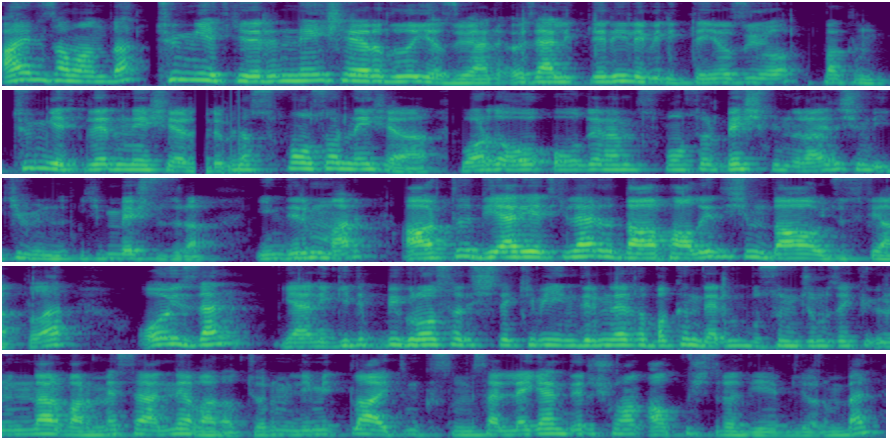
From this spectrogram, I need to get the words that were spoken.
Aynı zamanda tüm yetkilerin ne işe yaradığı yazıyor. Yani özellikleriyle birlikte yazıyor. Bakın tüm yetkilerin ne işe yaradığı. Mesela sponsor ne işe yarar? Bu arada o, o dönem sponsor 5000 liraydı şimdi 2000, 2500 lira. İndirim var. Artı diğer yetkiler de daha pahalıydı şimdi daha ucuz fiyatlılar. O yüzden yani gidip bir Grossadiş'teki bir indirimlere de bakın derim. Bu sunucumuzdaki ürünler var. Mesela ne var atıyorum? Limitli item kısmı. Mesela Legendary şu an 60 lira diye biliyorum ben.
